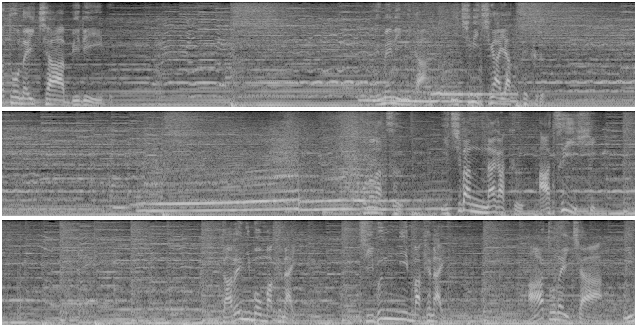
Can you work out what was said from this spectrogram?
アートネイチャービリーブ夢に見た一日がやってくる。この夏一番長く暑い日。誰にも負けない。自分に負けない。アートネイチャー in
